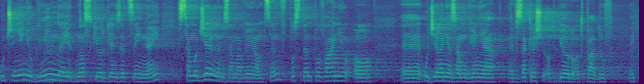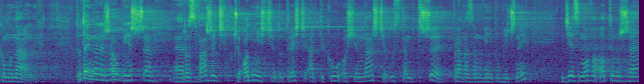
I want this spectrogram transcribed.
uczynieniu gminnej jednostki organizacyjnej samodzielnym zamawiającym w postępowaniu o udzielenia zamówienia w zakresie odbioru odpadów komunalnych. Tutaj należałoby jeszcze e, rozważyć, czy odnieść się do treści artykułu 18 ustęp 3 Prawa Zamówień Publicznych, gdzie jest mowa o tym, że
